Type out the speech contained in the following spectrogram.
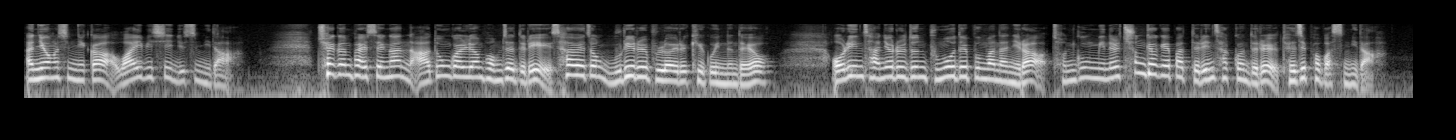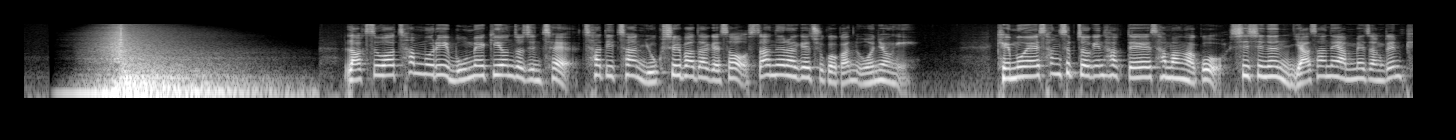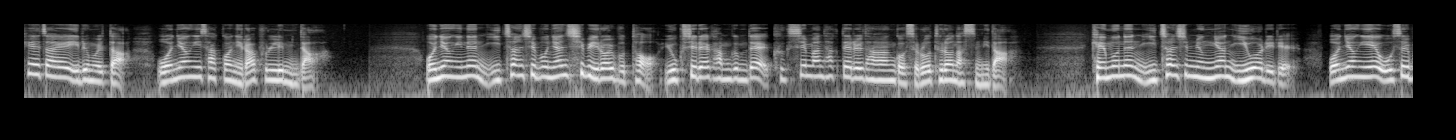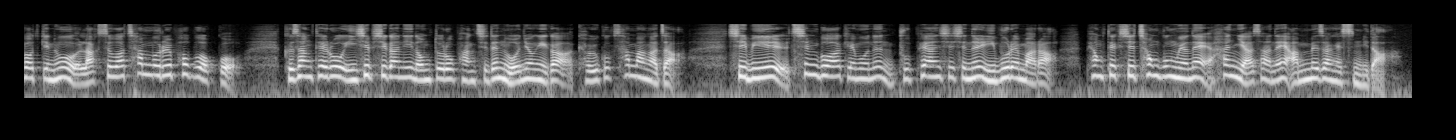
안녕하십니까. YBC 뉴스입니다. 최근 발생한 아동 관련 범죄들이 사회적 물의를 불러일으키고 있는데요. 어린 자녀를 둔 부모들뿐만 아니라 전 국민을 충격에 빠뜨린 사건들을 되짚어봤습니다. 락스와 찬물이 몸에 끼얹어진 채 차디찬 욕실 바닥에서 싸늘하게 죽어간 원영이. 계모의 상습적인 학대에 사망하고 시신은 야산에 안매장된 피해자의 이름을 따 원영이 사건이라 불립니다. 원영이는 2015년 11월부터 욕실에 감금돼 극심한 학대를 당한 것으로 드러났습니다. 계모는 2016년 2월 1일 원영이의 옷을 벗긴 후 락스와 찬물을 퍼부었고 그 상태로 20시간이 넘도록 방치된 원영이가 결국 사망하자 12일 친부와 계모는 부패한 시신을 이불에 말아 평택시 청북면의 한 야산에 안매장했습니다.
